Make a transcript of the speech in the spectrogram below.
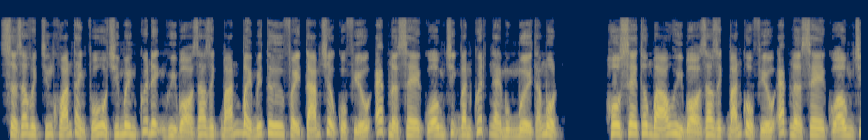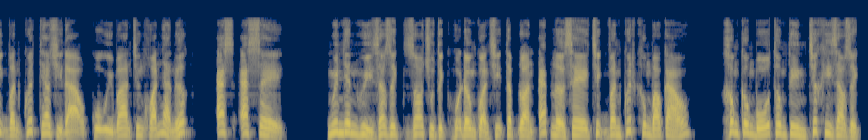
Sở giao dịch chứng khoán Thành phố Hồ Chí Minh quyết định hủy bỏ giao dịch bán 74,8 triệu cổ phiếu FLC của ông Trịnh Văn Quyết ngày 10 tháng 1. Hồ sơ thông báo hủy bỏ giao dịch bán cổ phiếu FLC của ông Trịnh Văn Quyết theo chỉ đạo của Ủy ban Chứng khoán Nhà nước SSC. Nguyên nhân hủy giao dịch do Chủ tịch Hội đồng Quản trị Tập đoàn FLC Trịnh Văn Quyết không báo cáo, không công bố thông tin trước khi giao dịch.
